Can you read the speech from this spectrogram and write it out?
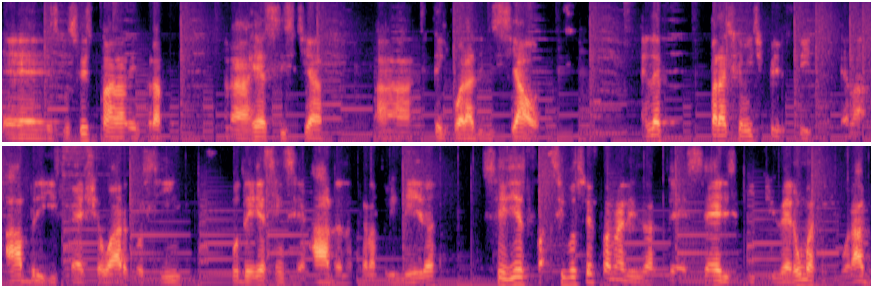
é, se vocês pararem para reassistir a, a temporada inicial, ela é praticamente perfeita. Ela abre e fecha o arco assim, poderia ser encerrada naquela primeira. Seria, se você for analisar até séries que tiveram uma temporada,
